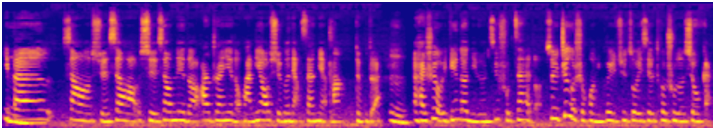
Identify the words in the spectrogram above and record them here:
一般像学校学校内的二专业的话，你要学个两三年嘛，对不对？嗯，还是有一定的理论基础在的。所以这个时候你可以去做一些特殊的修改，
